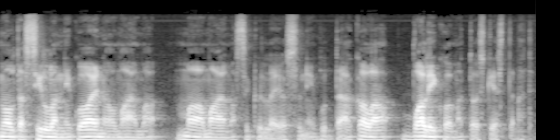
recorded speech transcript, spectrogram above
me oltaisiin silloin niin kuin ainoa maailma, maa maailmassa kyllä, jossa niin kuin tämä kalavalikoimat olisi kestävät.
